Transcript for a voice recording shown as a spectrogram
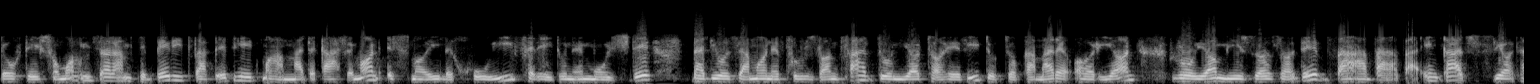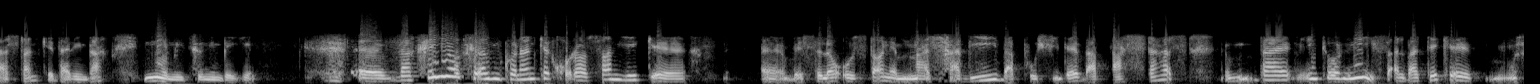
به عهده شما می‌ذارم که برید و ببینید محمد قهرمان اسماعیل خویی فریدون مجده بدی و زمان فروزانفر دنیا تاهری دکتر قمر آریان رویا میرزازاده و و و اینقدر زیاد هستند که در این وقت نمی‌تونیم بگیم. و خیلی خیال می‌کنن که خراسان یک به اصطلاح استان مذهبی و پوشیده و بسته است و اینطور نیست. البته که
